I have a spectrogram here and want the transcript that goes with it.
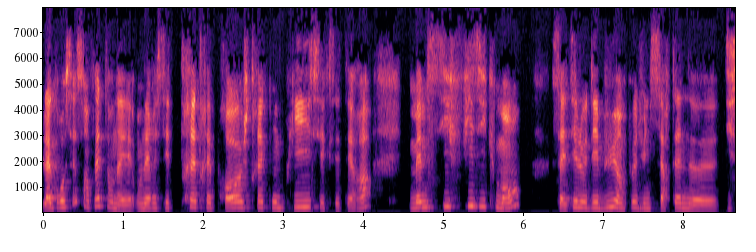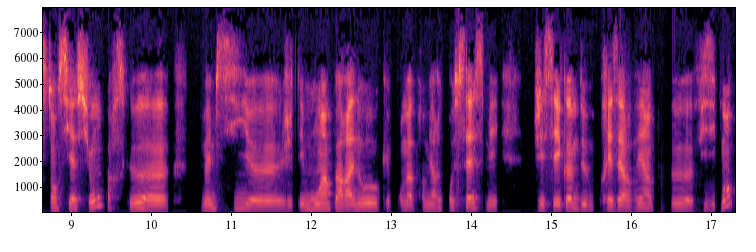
la grossesse, en fait, on, est resté très, très proches, très complices, etc. Même si physiquement, ça a été le début un peu d'une certaine euh, distanciation parce que euh, même si euh, j'étais moins parano que pour ma première grossesse, mais j'essayais quand même de me préserver un peu physiquement.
